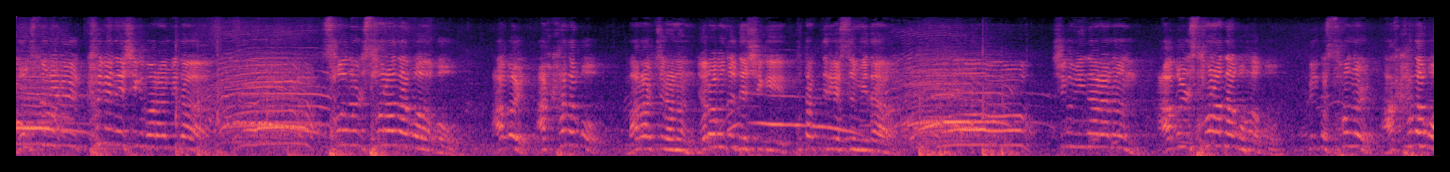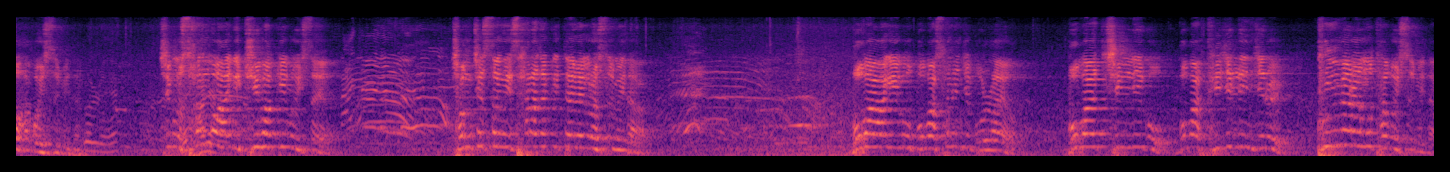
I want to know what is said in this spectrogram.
목소리를 크게 내시기 바랍니다. 선을 선하다고 하고 악을 악하다고 말할 줄 아는 여러분들 되시기 부탁드리겠습니다. 지금 이 나라는 악을 선하다고 하고 그러니까 선을 악하다고 하고 있습니다. 지금 선과 악이 뒤바뀌고 있어요. 정체성이 사라졌기 때문에 그렇습니다. 뭐가 악이고 뭐가 선인지 몰라요. 뭐가 진리고 뭐가 비진리인지를 분별을 못하고 있습니다.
